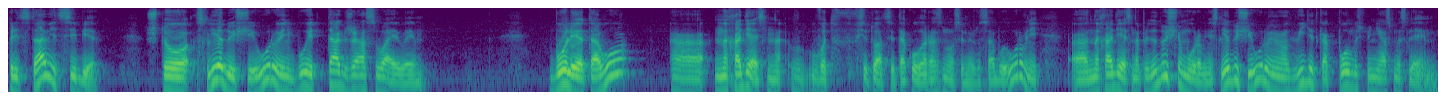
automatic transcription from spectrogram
представить себе, что следующий уровень будет также осваиваем. Более того, находясь на, вот в ситуации такого разноса между собой уровней, а, находясь на предыдущем уровне, следующий уровень он видит как полностью неосмысляемый,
